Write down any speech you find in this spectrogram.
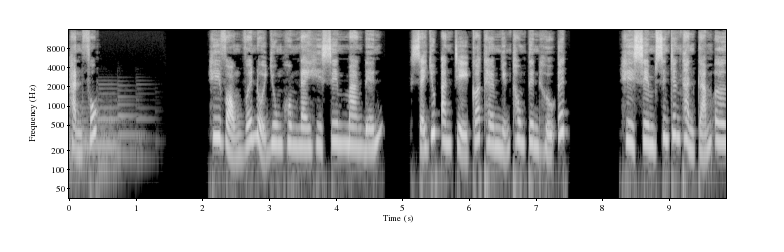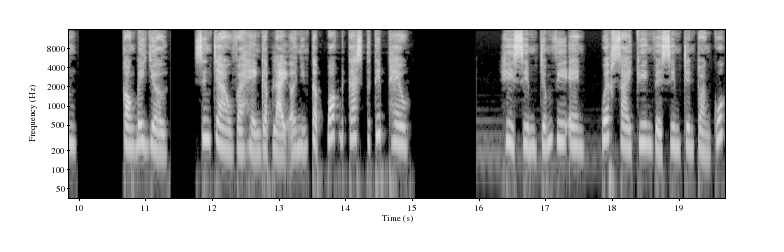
hạnh phúc. Hy vọng với nội dung hôm nay Hi Sim mang đến sẽ giúp anh chị có thêm những thông tin hữu ích. Hi Sim xin chân thành cảm ơn. Còn bây giờ, xin chào và hẹn gặp lại ở những tập podcast tiếp theo. Hisim.vn, website chuyên về sim trên toàn quốc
